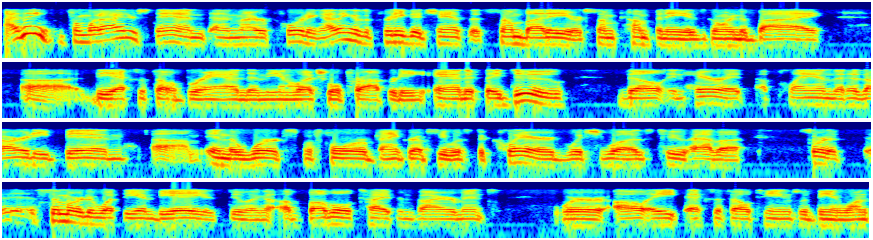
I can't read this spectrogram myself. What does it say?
I think, from what I understand and my reporting, I think there's a pretty good chance that somebody or some company is going to buy uh, the XFL brand and the intellectual property. And if they do, they'll inherit a plan that had already been um, in the works before bankruptcy was declared, which was to have a sort of uh, similar to what the NBA is doing, a bubble type environment where all eight XFL teams would be in one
